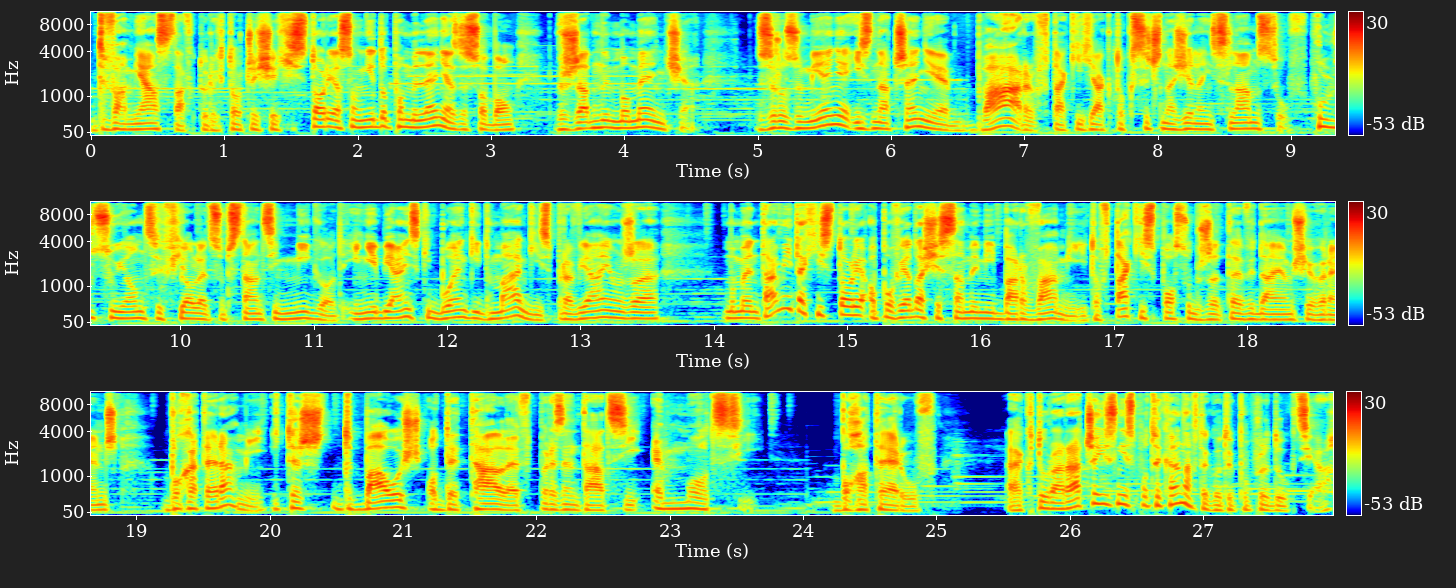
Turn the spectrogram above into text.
Dwa miasta, w których toczy się historia, są nie do pomylenia ze sobą w żadnym momencie. Zrozumienie i znaczenie barw, takich jak toksyczna zieleń slumsów, pulsujący fiolet substancji migot i niebiański błękit magii sprawiają, że momentami ta historia opowiada się samymi barwami i to w taki sposób, że te wydają się wręcz bohaterami. I też dbałość o detale w prezentacji emocji bohaterów e, która raczej jest niespotykana w tego typu produkcjach.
